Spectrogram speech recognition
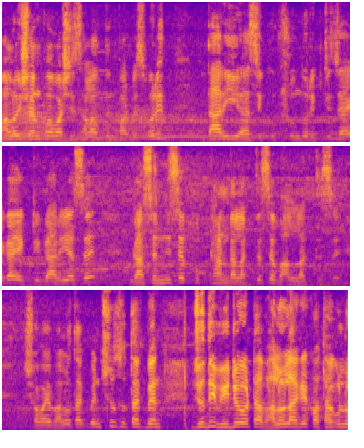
মালয়েশিয়ান প্রবাসী সালাউদ্দিন পারভেজ ফরিদ। দাঁড়িয়ে আছি খুব সুন্দর একটি জায়গায়, একটি গাড়ি আছে। গাছের নিচে খুব ঠান্ডা লাগতেছে, ভালো লাগতেছে। সবাই ভালো থাকবেন, সুস্থ থাকবেন। যদি ভিডিওটা ভালো লাগে, কথাগুলো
